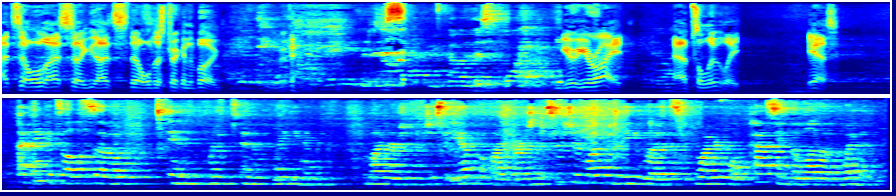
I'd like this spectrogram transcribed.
That's the old. That's the, that's the oldest trick in the book. You're you're right. Absolutely. Yes. I think it's also in in reading in my version, which is the amplified version. It your love to me was wonderful, passing the love of women.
